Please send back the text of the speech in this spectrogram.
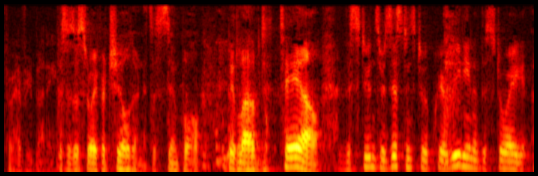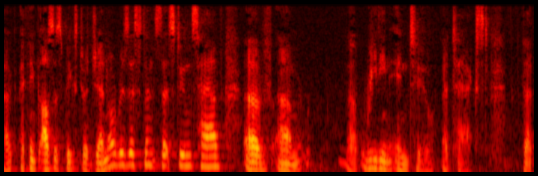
for everybody. This is a story for children. It's a simple, beloved tale. The students' resistance to a queer reading of the story, uh, I think, also speaks to a general resistance that students have of um, uh, reading into a text. That,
